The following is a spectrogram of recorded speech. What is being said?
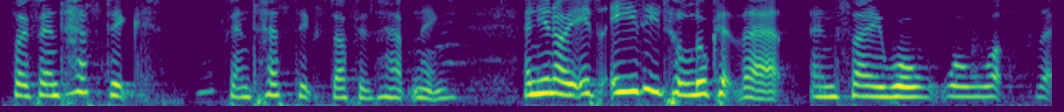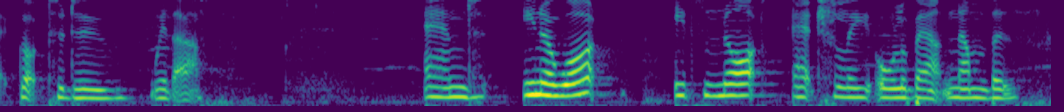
So fantastic, fantastic stuff is happening. And you know, it's easy to look at that and say, well, well, what's that got to do with us? And you know what? It's not actually all about numbers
